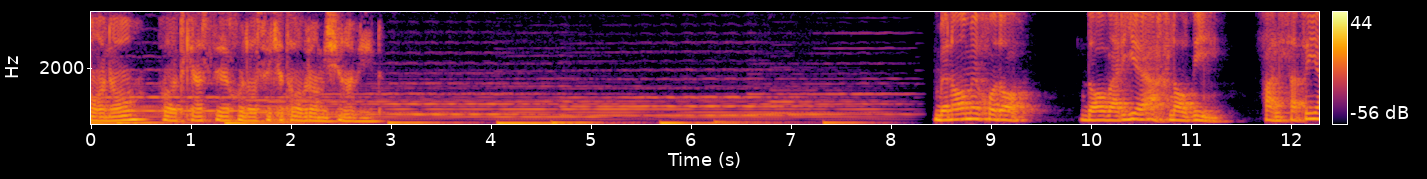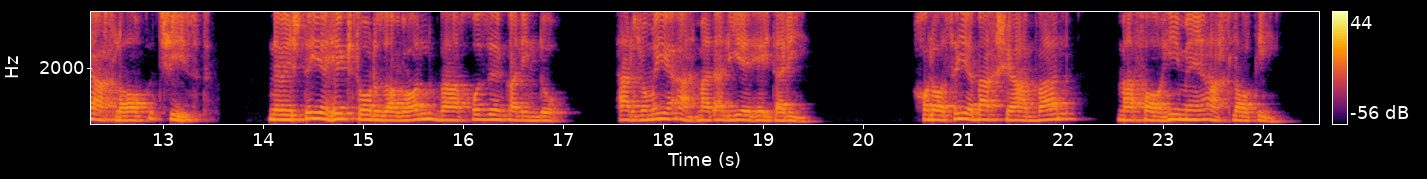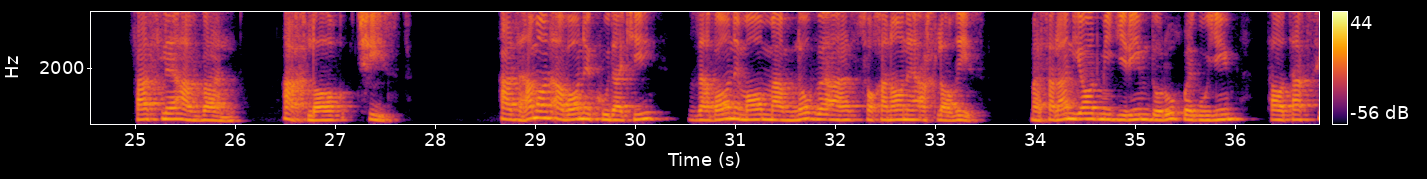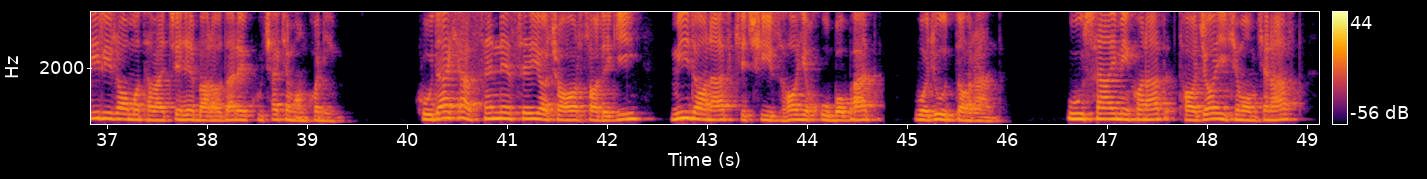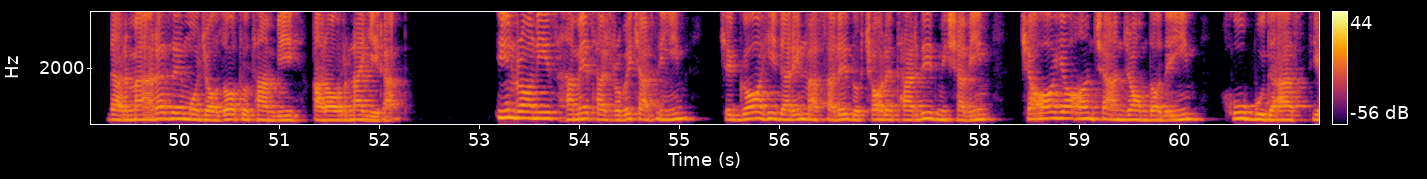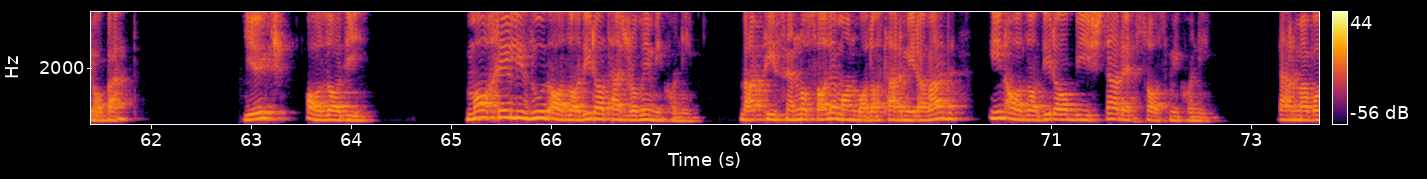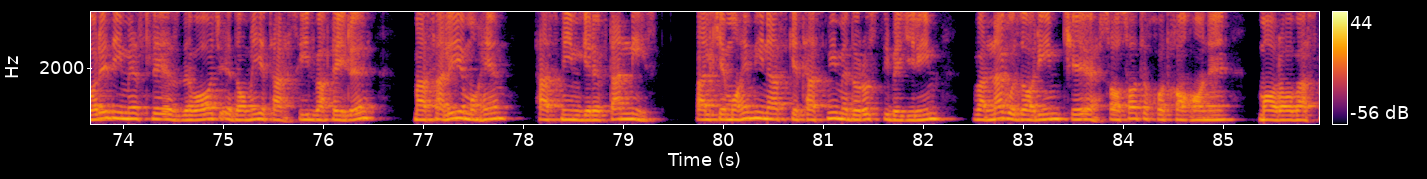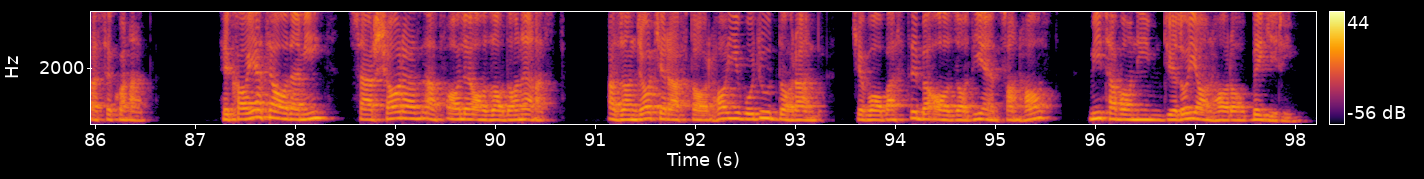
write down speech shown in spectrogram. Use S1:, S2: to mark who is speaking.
S1: خانا پادکست خلاصه کتاب را میشنوید به نام خدا داوری اخلاقی فلسفه اخلاق چیست؟ نوشته هکتور زاگال و خوز گالیندو ترجمه احمد علی هیدری خلاصه بخش اول مفاهیم اخلاقی فصل اول اخلاق چیست؟ از همان اوان کودکی زبان ما مملو از سخنان اخلاقی است. مثلا یاد می‌گیریم دروغ بگوییم تا تقصیری را متوجه برادر کوچکمان کنیم. کودک از سن سه یا چهار سالگی می‌داند که چیزهای خوب و بد وجود دارند. او سعی می کند تا جایی که ممکن است در معرض مجازات و تنبیه قرار نگیرد. این را نیز همه تجربه کرده ایم که گاهی در این مسئله دچار تردید می شویم که آیا آنچه انجام داده ایم خوب بوده است یا بد. یک آزادی ما خیلی زود آزادی را تجربه می کنیم. وقتی سن و سالمان بالاتر می رود این آزادی را بیشتر احساس می کنیم. در مواردی مثل ازدواج، ادامه تحصیل و غیره مسئله مهم تصمیم گرفتن نیست بلکه مهم این است که تصمیم درستی بگیریم و نگذاریم که احساسات خودخواهانه ما را وسوسه کند. حکایت آدمی سرشار از افعال آزادانه است. از آنجا که رفتارهایی وجود دارند که وابسته به آزادی انسان هاست، می توانیم جلوی آنها را بگیریم.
